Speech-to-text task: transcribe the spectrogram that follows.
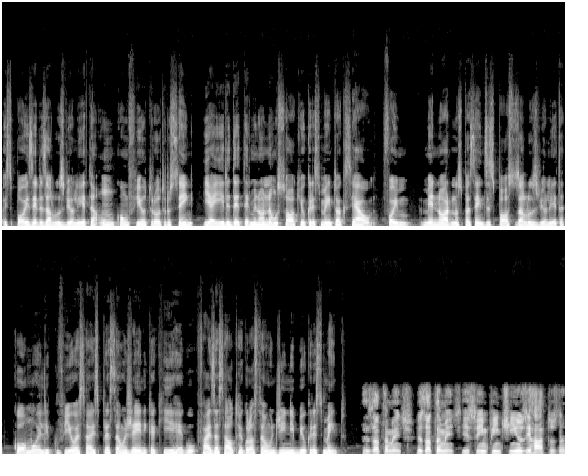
expôs eles à luz violeta, um com filtro, outro sem. E aí ele determinou não só que o crescimento axial foi menor nos pacientes expostos à luz violeta, como ele viu essa expressão gênica que faz essa autorregulação de inibir o crescimento. Exatamente, exatamente. Isso em pintinhos e ratos, né?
